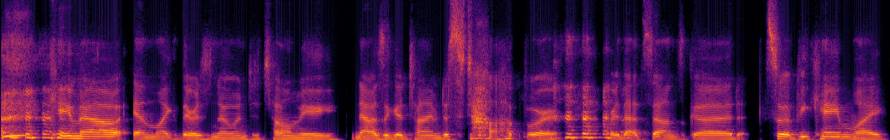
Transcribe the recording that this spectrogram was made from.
came out and like there's no one to tell me now is a good time to stop or or that sounds good so it became like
